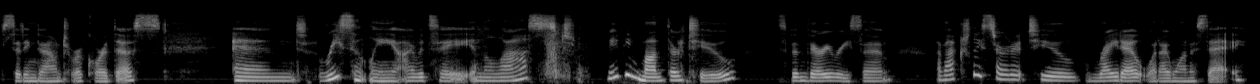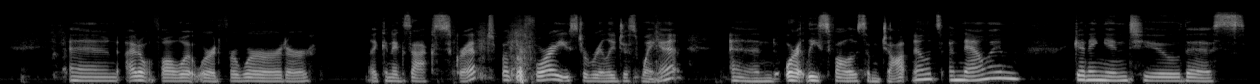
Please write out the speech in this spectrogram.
sitting down to record this. And recently, I would say in the last maybe month or two, it's been very recent, I've actually started to write out what I want to say. And I don't follow it word for word or like an exact script, but before I used to really just wing it and or at least follow some jot notes. And now I'm getting into this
